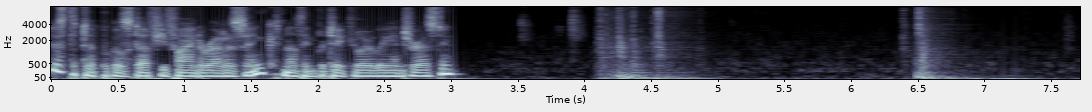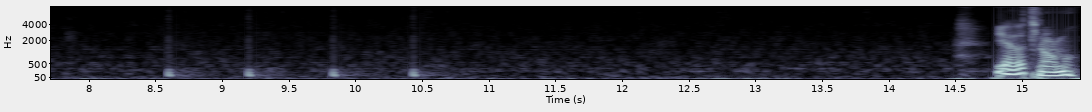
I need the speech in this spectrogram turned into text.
Just the typical stuff you find around a sink, nothing particularly interesting. Yeah, that's normal.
